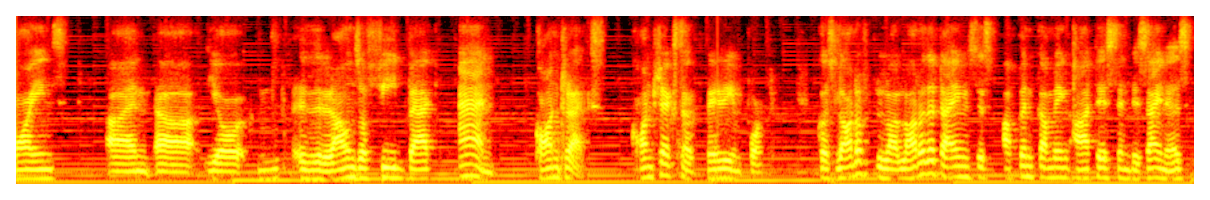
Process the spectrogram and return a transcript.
points and uh, your the rounds of feedback and contracts contracts are very important because a lot of a lot of the times this up and coming artists and designers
